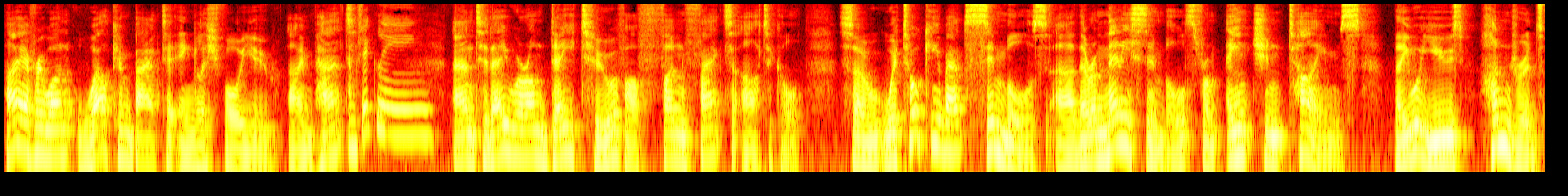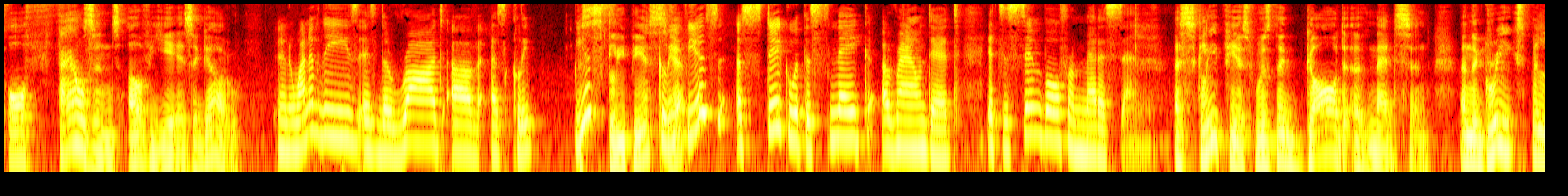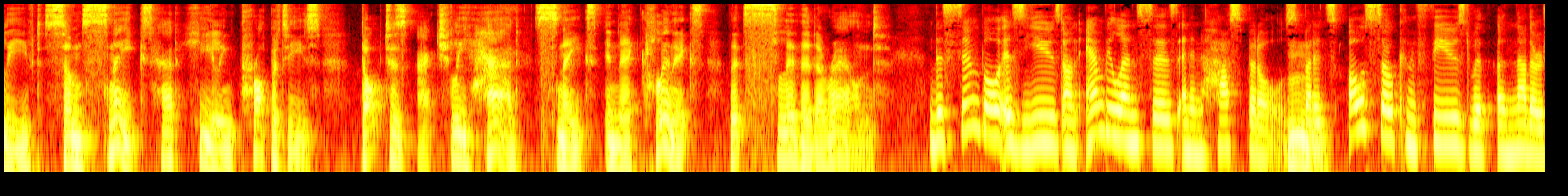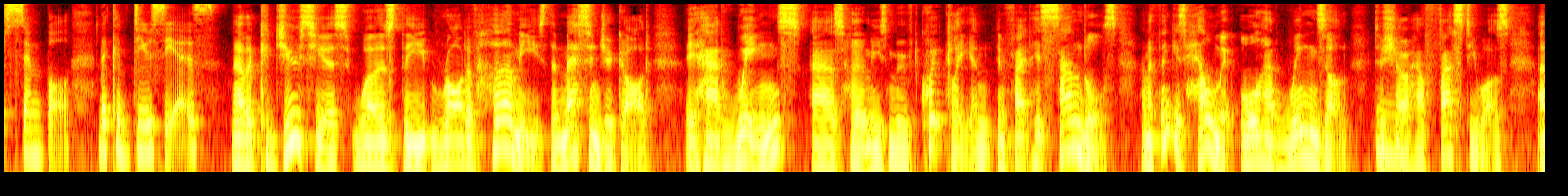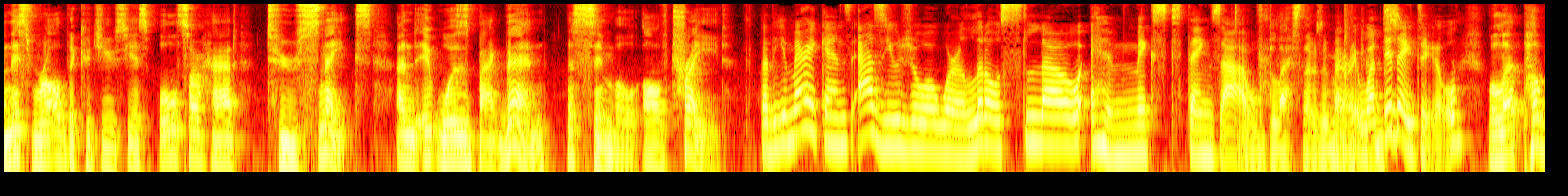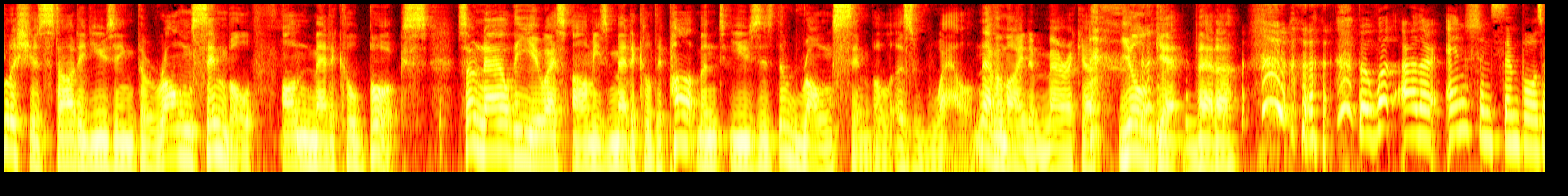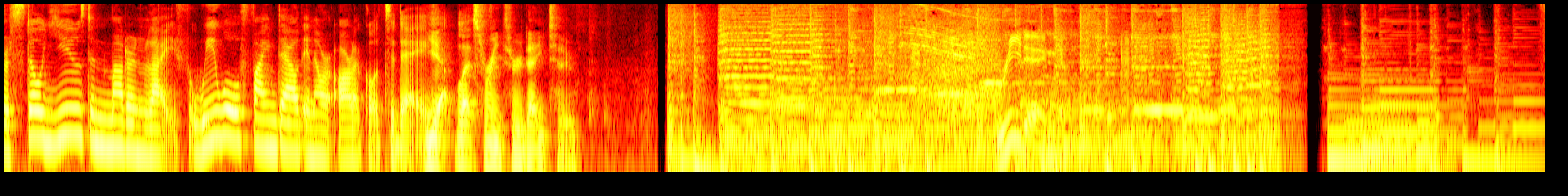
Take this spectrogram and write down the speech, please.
Hi everyone, welcome back to English for You. I'm Pat. I'm Jiggling. And today we're on day two of our fun facts article. So we're talking about symbols. Uh, there are many symbols from ancient times. They were used hundreds or thousands of years ago. And one of these is the rod of Asclepius. Asclepius, Asclepius, yeah. a stick with a snake around it. It's a symbol for medicine. Asclepius was the god of medicine, and the Greeks believed some snakes had healing properties. Doctors actually had snakes in their clinics that slithered around. The symbol is used on ambulances and in hospitals, mm. but it's also confused with another symbol, the caduceus. Now, the caduceus was the rod of Hermes, the messenger god. It had wings as Hermes moved quickly, and in fact, his sandals and I think his helmet all had wings on to mm. show how fast he was. And this rod, the caduceus, also had two snakes, and it was back then a symbol of trade. But the Americans, as usual, were a little slow and mixed things up. Oh, bless those Americans. Okay, what did they do? Well, their publishers started using the wrong symbol on medical books. So now the US Army's medical department uses the wrong symbol as well. Never mind, America, you'll get better. but what other ancient symbols are still used in modern life? We will find out in our article today. Yeah, let's read through day two. Reading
